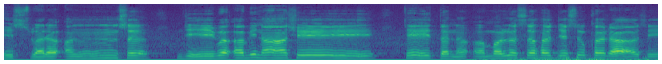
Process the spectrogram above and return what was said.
ईश्वर अंश, जीव अविनाशी चेतन अमल सहज सुख राशि।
